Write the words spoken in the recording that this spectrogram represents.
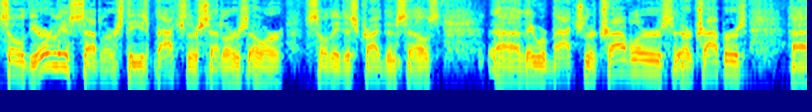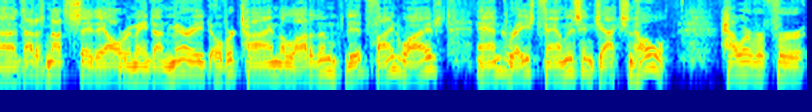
So the earliest settlers, these bachelor settlers, or so they describe themselves, uh, they were bachelor travelers or trappers. Uh, that is not to say they all remained unmarried. Over time, a lot of them did find wives and raised families in Jackson Hole. However, for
